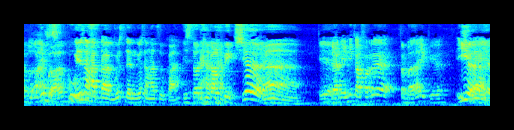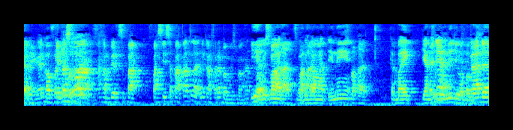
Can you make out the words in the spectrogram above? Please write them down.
2014. bukunya bagus. Bukunya sangat bagus dan gue sangat suka. Historical fiction. Nah, Iya. Dan ini covernya terbaik ya. Iya, iya. kan? Covernya Kita semua bagus. hampir sepak, pasti sepakat lah ini covernya bagus banget. Iya, bagus banget, sepakat, bagus sepakat. banget. Ini Sepakat. terbaik yang Kayaknya sebelumnya juga bagus. Gak ada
